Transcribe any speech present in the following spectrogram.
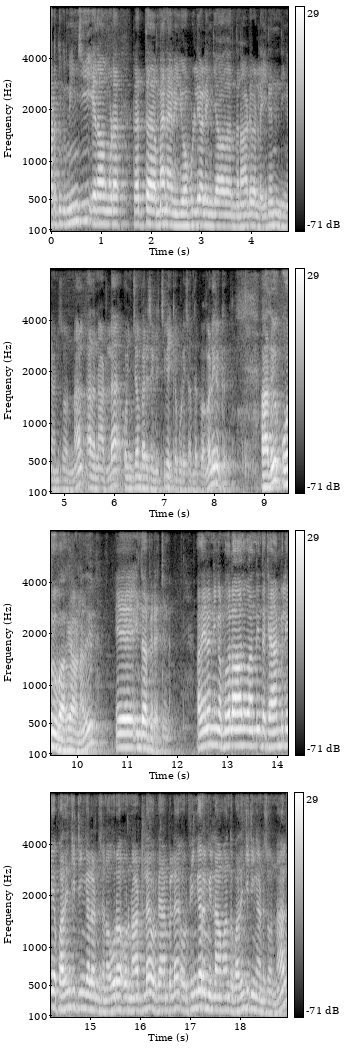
அடுத்துக்கு மிஞ்சி ஏதாவது கூட ரத்த மனைவியோ பிள்ளைகள் எங்கேயாவது அந்த நாடுகளில் இருந்தீங்கன்னு சொன்னால் அந்த நாட்டில் கொஞ்சம் பரிசீலித்து வைக்கக்கூடிய சந்தர்ப்பங்கள் இருக்குது அது ஒரு வகையானது இந்த பிரச்சனை. அதே நீங்கள் முதலாவது வந்து இந்த கேம்பிலேயே பதிஞ்சிட்டீங்கன்னு சொன்னால் ஒரு ஒரு நாட்டில் ஒரு கேம்பில் ஒரு ஃபிங்கரும் இல்லாமல் வந்து பதிஞ்சிட்டிங்கன்னு சொன்னால்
